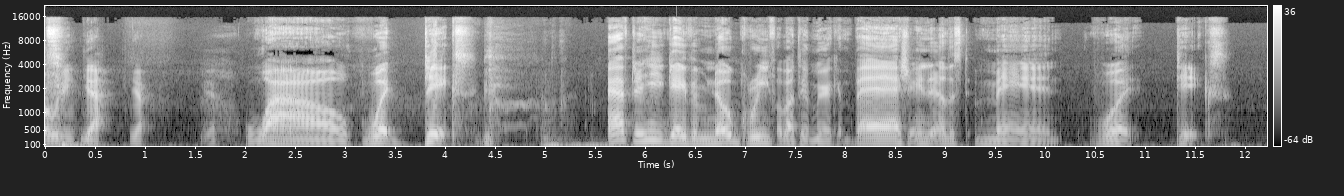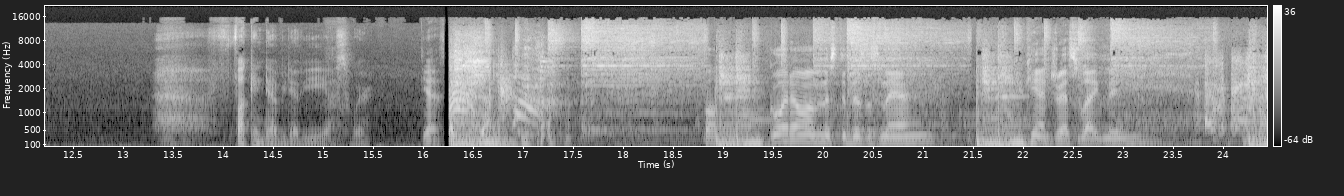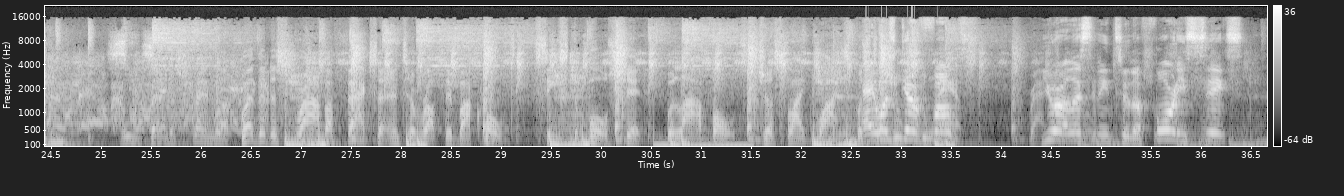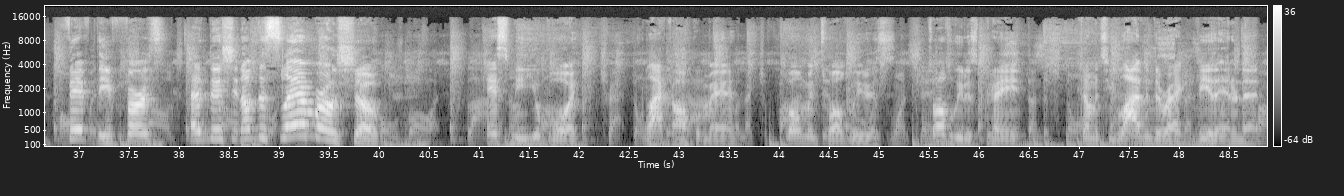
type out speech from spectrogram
codeine. Yeah, yeah, yeah. Wow, what dicks! After he gave him no grief about the American Bash or any other st- man, what dicks! Fucking WWE, I swear. Yes. Well, go ahead on, Mr. Businessman. You can't dress like me. Whether the scribe our facts are interrupted by quotes. Cease the bullshit with live votes, just like Watts. puts Hey, what's good, folks? amps. You are listening to the 46th, 51st edition of the Slam Bros Show. It's me, your boy, Black Aquaman, Boman 12 liters, 12 liters of pain, coming to you live and direct via the internet.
